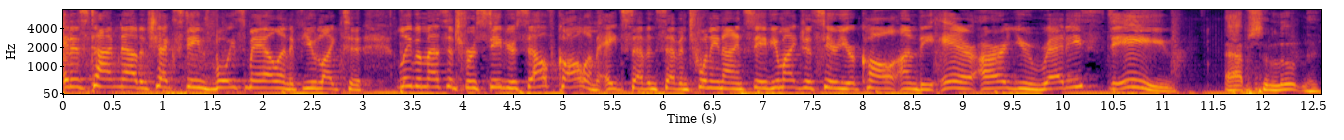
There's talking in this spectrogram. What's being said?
It is time now to check Steve's voicemail. And if you'd like to leave a message for Steve yourself, call him 877-29 Steve. You might just hear your call on the air. Are you ready, Steve? Absolutely.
